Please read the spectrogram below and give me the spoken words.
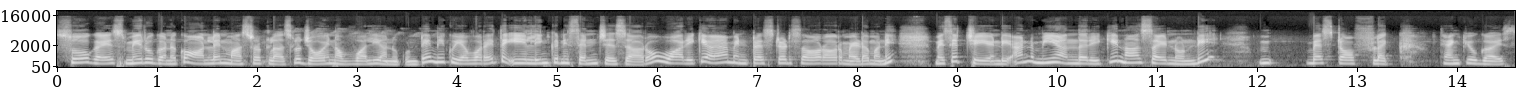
సో గైస్ మీరు కనుక ఆన్లైన్ మాస్టర్ క్లాస్లో జాయిన్ అవ్వాలి అనుకుంటే మీకు ఎవరైతే ఈ లింక్ని సెండ్ చేశారో వారికి I am interested sir or madam అని మెసేజ్ చేయండి. అండ్ మీ అందరికీ నా సైడ్ నుండి best of luck thank you guys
